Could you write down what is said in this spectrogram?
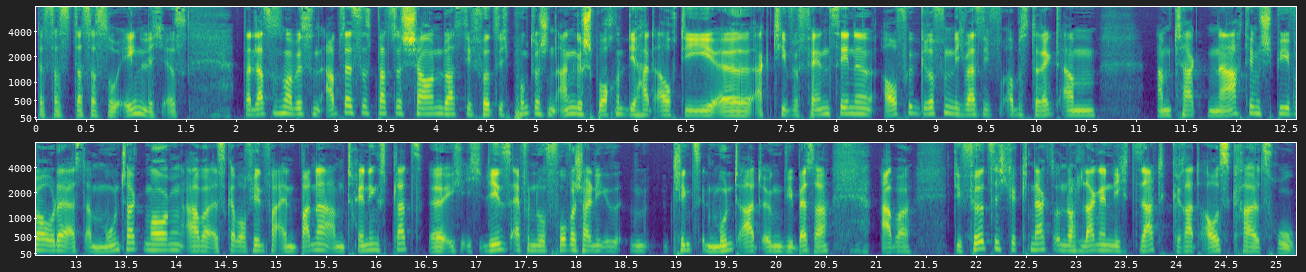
dass das, dass das so ähnlich ist. Dann lass uns mal ein bisschen abseits des Platzes schauen. Du hast die 40 Punkte schon angesprochen. Die hat auch die äh, aktive Fanszene aufgegriffen. Ich weiß nicht, ob es direkt am am Tag nach dem Spiel war oder erst am Montagmorgen, aber es gab auf jeden Fall einen Banner am Trainingsplatz. Äh, ich, ich lese es einfach nur vor, wahrscheinlich äh, klingt es in Mundart irgendwie besser, aber die 40 geknackt und noch lange nicht satt, grad aus Karlsruhe.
